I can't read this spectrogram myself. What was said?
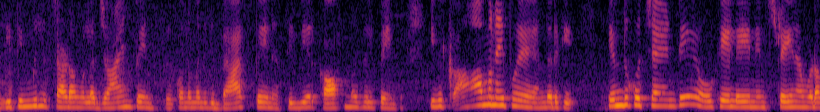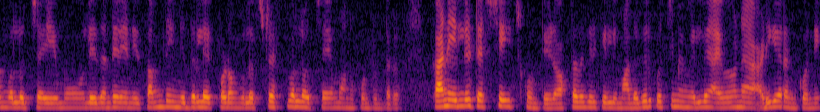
ఈ. తిమ్మిర్లు స్టార్ట్ అవడం వల్ల జాయింట్ పెయిన్స్ కొంతమందికి back pain severe calf muscle pains ఇవి కామన్ అయిపోయాయి అందరికీ ఎందుకు వచ్చాయంటే ఓకేలే నేను స్ట్రెయిన్ అవ్వడం వల్ల వచ్చాయేమో లేదంటే నేను సంథింగ్ నిద్ర లేకపోవడం వల్ల స్ట్రెస్ వల్ల వచ్చాయేమో అనుకుంటుంటారు. కానీ వెళ్ళి టెస్ట్ చేయించుకుంటే డాక్టర్ దగ్గరికి వెళ్ళి మా దగ్గరికి వచ్చి మేము వెళ్ళి ఏమైనా అడిగారు అనుకోండి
